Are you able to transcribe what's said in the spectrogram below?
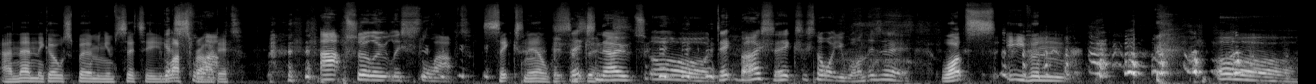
and then they go to Birmingham City Get last Friday. Absolutely slapped. 6 0. Six six. notes. Oh, dick by six. It's not what you want, is it? What's even. Oh,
